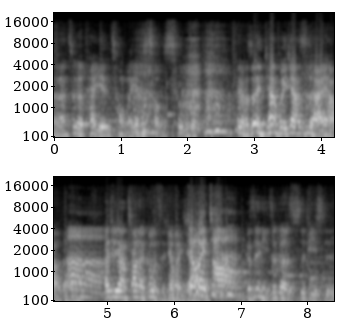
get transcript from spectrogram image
可能这个太严重了，要手术了。对，我说你这样回家是还好的，嗯他就这样穿了裤子就回家，就回。家，哦，可是你这个势必是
